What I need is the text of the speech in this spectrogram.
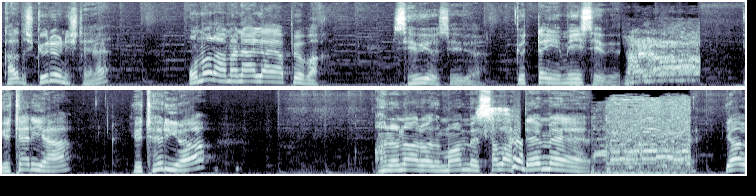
Kardeş görüyorsun işte ya. Ona rağmen hala yapıyor bak. Seviyor seviyor. Götten yemeği seviyor. Yeter ya. Yeter ya. Ananı aradı Muhammed Salah deme. ya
